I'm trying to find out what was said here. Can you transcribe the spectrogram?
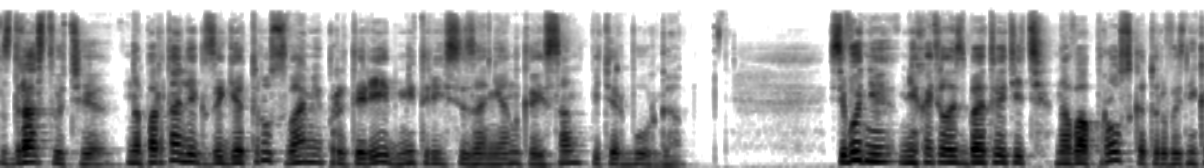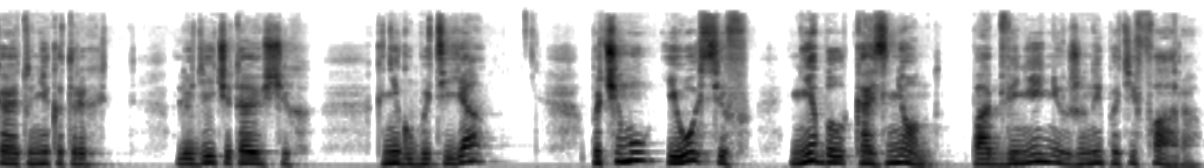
Здравствуйте! На портале Экзегетру с вами протерей Дмитрий Сизаненко из Санкт-Петербурга. Сегодня мне хотелось бы ответить на вопрос, который возникает у некоторых людей, читающих книгу «Бытия». Почему Иосиф не был казнен по обвинению жены Патифара?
